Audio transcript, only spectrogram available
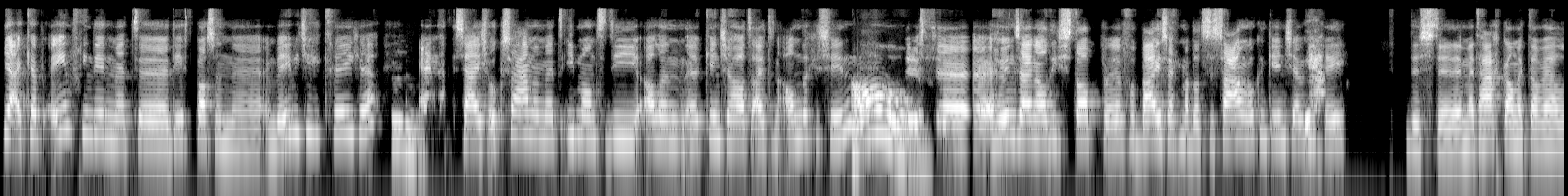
Ja, ik heb één vriendin met, eh, die heeft pas een, eh, een babytje gekregen. Hmm. Zij is ook samen met iemand die al een eh, kindje had uit een ander gezin. Oh, Dus hun zijn al die stap voorbij, zeg maar, dat ze samen ook een kindje hebben Ja. gekregen. Dus met haar kan ik daar wel,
